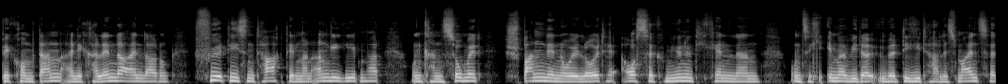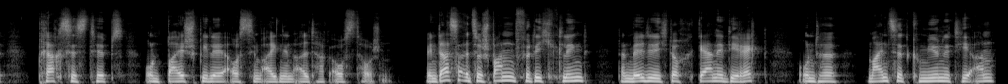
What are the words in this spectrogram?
bekommt dann eine Kalendereinladung für diesen Tag, den man angegeben hat und kann somit spannende neue Leute aus der Community kennenlernen und sich immer wieder über digitales Mindset, Praxistipps und Beispiele aus dem eigenen Alltag austauschen. Wenn das also spannend für dich klingt, dann melde dich doch gerne direkt unter Mindset Community an.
